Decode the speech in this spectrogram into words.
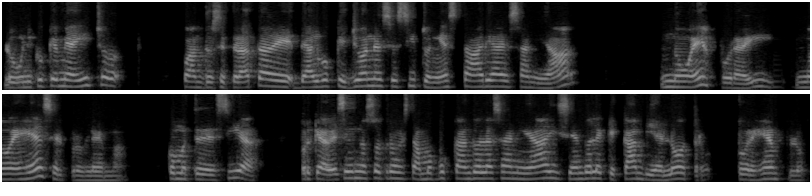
lo único que me ha dicho cuando se trata de, de algo que yo necesito en esta área de sanidad, no es por ahí, no es ese el problema. Como te decía, porque a veces nosotros estamos buscando la sanidad diciéndole que cambie el otro. Por ejemplo,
